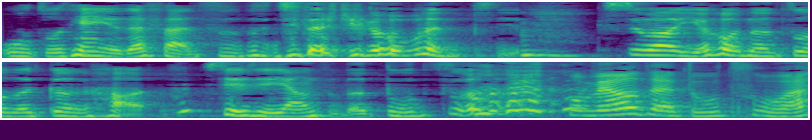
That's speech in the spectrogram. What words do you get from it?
我昨天也在反思自己的这个问题，希望以后能做得更好。谢谢杨子的督促，我没有在督促啊。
